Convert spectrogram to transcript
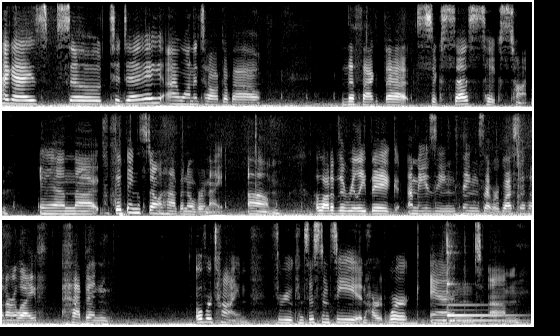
Hi, guys. So, today I want to talk about the fact that success takes time and that good things don't happen overnight. Um, a lot of the really big, amazing things that we're blessed with in our life happen over time through consistency and hard work and um,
